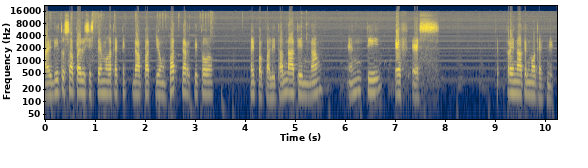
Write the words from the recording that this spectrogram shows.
Ay dito sa file system mga technique dapat yung FAT32 ay papalitan natin ng NTFS try natin mga technique.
